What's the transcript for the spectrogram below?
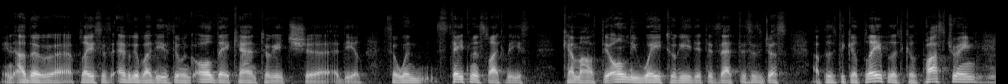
in other places, everybody is doing all they can to reach a deal. So when statements like these come out. The only way to read it is that this is just a political play, political posturing, mm-hmm.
